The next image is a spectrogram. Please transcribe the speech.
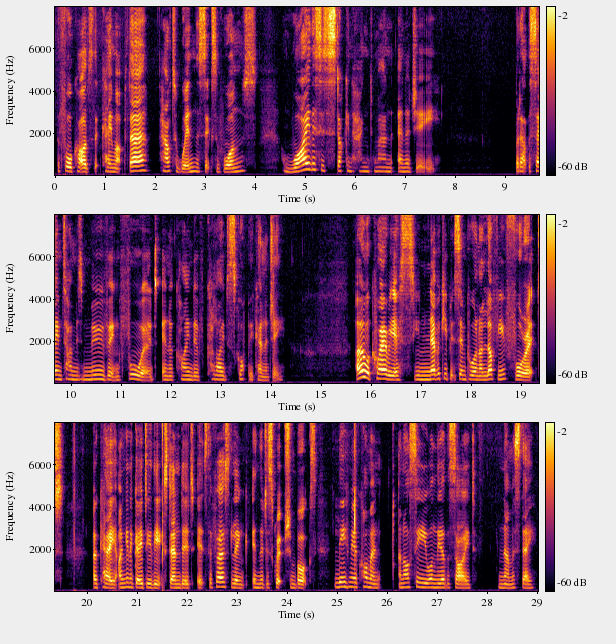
the four cards that came up there, how to win, the Six of Wands, why this is stuck in Hanged Man energy, but at the same time is moving forward in a kind of kaleidoscopic energy. Oh, Aquarius, you never keep it simple, and I love you for it. Okay, I'm going to go do the extended. It's the first link in the description box. Leave me a comment, and I'll see you on the other side. Namaste.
